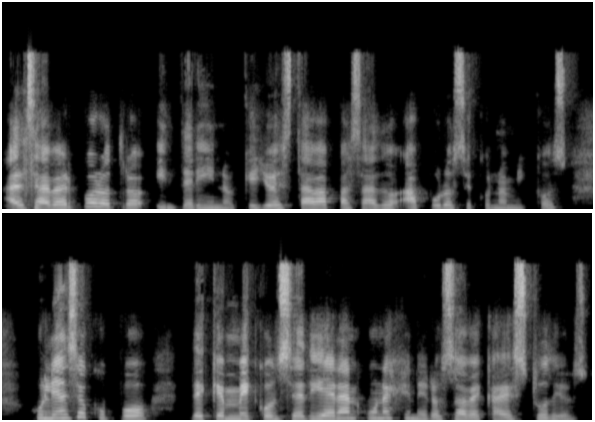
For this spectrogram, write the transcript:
al saber por otro interino que yo estaba pasado a apuros económicos, Julián se ocupó de que me concedieran una generosa beca de estudios.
